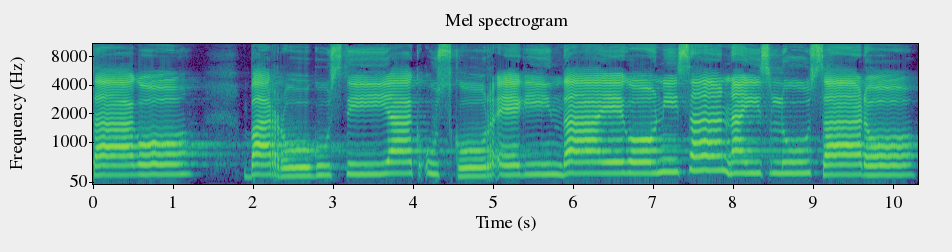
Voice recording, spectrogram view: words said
dago. Barru guztiak uzkur eginda egon izan naiz luzaro.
